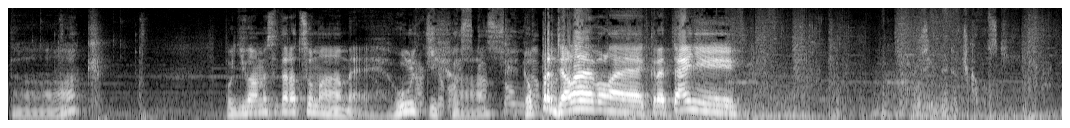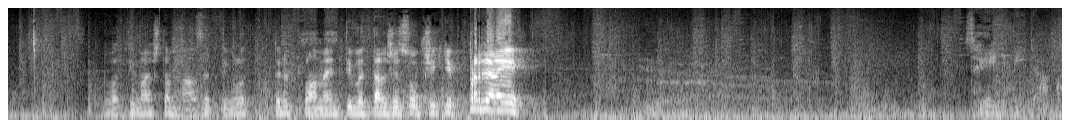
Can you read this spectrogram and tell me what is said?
Tak. Podíváme se teda, co máme. Hůl ticha. Do prdele, vole, kreténi! Kurva, ty máš tam házet, ty vole, ten plamen, ty vole, takže jsou všichni k prdeli! Zhyň, bídáku.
